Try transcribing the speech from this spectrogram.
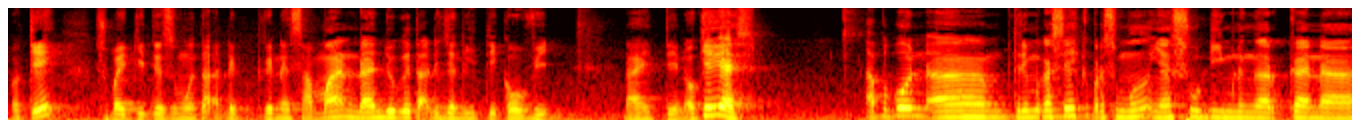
Okey, supaya kita semua tak ada kena saman dan juga tak dijangkiti COVID-19. Okey guys. Apapun um, terima kasih kepada semua yang sudi mendengarkan uh,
